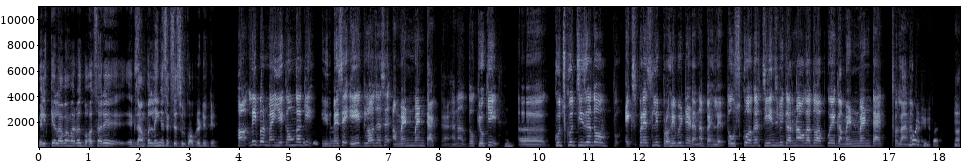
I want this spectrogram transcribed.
मिल्क के अलावा हमारे पास बहुत सारे एग्ज़ाम्पल नहीं है सक्सेसफुल कोऑपरेटिव के। हाँ नहीं पर मैं ये कहूँगा कि इनमें से एक लॉ जैसे अमेंडमेंट एक्ट है है ना? तो क्योंकि आ, कुछ कुछ चीज़ें तो एक्सप्रेसली प्रोहिबिटेड है ना पहले तो उसको अगर चेंज भी करना होगा तो आपको एक अमेंडमेंट एक्ट तो लाना पड़ेगा। हाँ,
